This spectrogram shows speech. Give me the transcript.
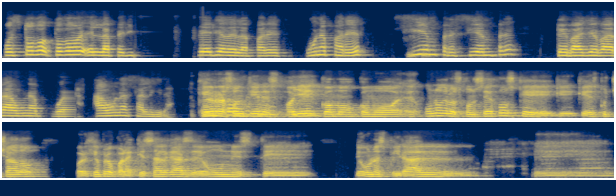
pues todo, todo en la periferia de la pared. Una pared siempre, siempre te va a llevar a una puerta, a una salida. ¿Qué razón tienes? Oye, como, como eh, uno de los consejos que, que, que, he escuchado, por ejemplo, para que salgas de un, este, de una espiral eh,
